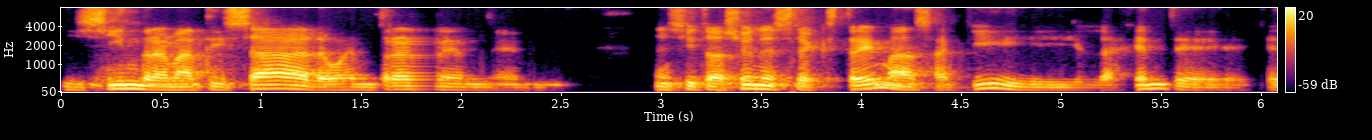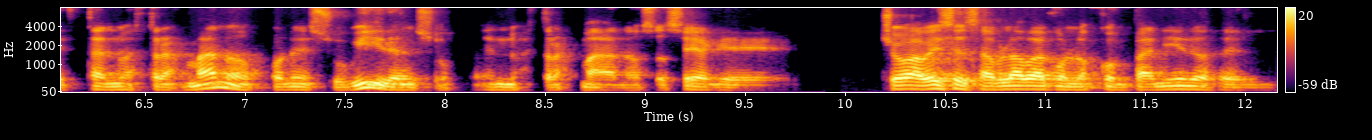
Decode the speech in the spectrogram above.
y sin dramatizar o entrar en, en, situaciones extremas, aquí la gente que está en nuestras manos pone su vida en, en nuestras manos. O sea que yo a veces hablaba con los compañeros del,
